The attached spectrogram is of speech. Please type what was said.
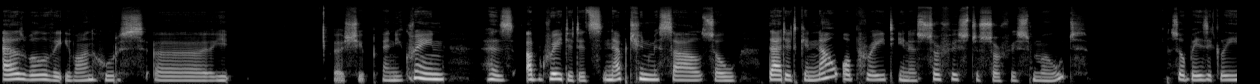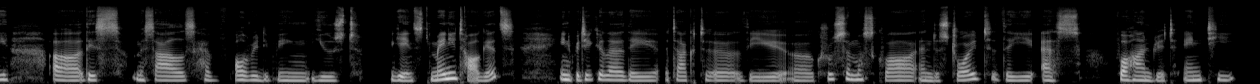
as will the Ivan Hurs uh, uh, ship. And Ukraine has upgraded its Neptune missile so that it can now operate in a surface to surface mode. So basically, uh, these missiles have already been used against many targets. In particular, they attacked uh, the uh, Cruiser Moskva and destroyed the S 400 anti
